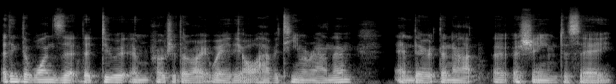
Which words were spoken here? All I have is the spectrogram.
I think the ones that, that do it and approach it the right way, they all have a team around them, and they're they're not ashamed to say,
